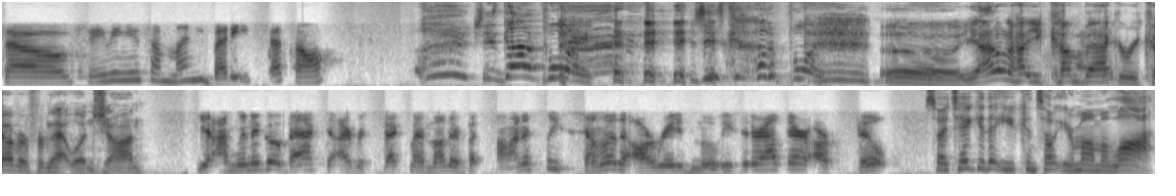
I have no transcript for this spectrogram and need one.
So saving you some money, buddy. That's all. She's got a point. She's got a point. Uh, yeah, I don't know how you come back or recover from that one, Sean. Yeah, I'm going to go back to I respect my mother, but honestly, some of the R-rated movies that are out there are filth. So I take it that you consult your mom a lot.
